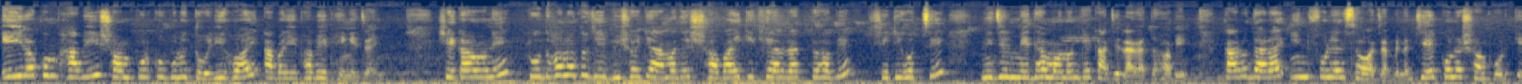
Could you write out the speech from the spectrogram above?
এই রকমভাবেই সম্পর্কগুলো তৈরি হয়, আবার এভাবে ভেঙে যায়। সে কারণে প্রধানত যে বিষয়টি আমাদের সবাইকে খেয়াল রাখতে হবে, সেটি হচ্ছে নিজের মেধা মননকে কাজে লাগাতে হবে। কারও দ্বারা ইনফ্লুয়েন্স হওয়া যাবে না, যে কোনো সম্পর্কে,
